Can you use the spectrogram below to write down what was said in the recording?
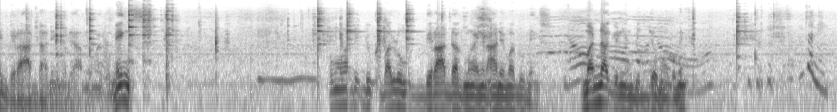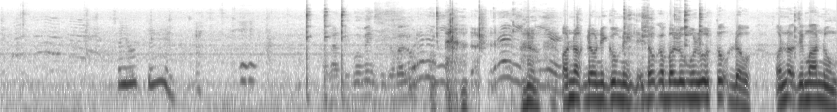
Ni birada ni mo mga gumings. Kung mga di kabalo magbirada mga yung ani mga gumings. Manag yun yung video mga gumings. Burali. Burali clear. Anak daw ni gumings, di daw kabalo muluto daw. Anak si Manong.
